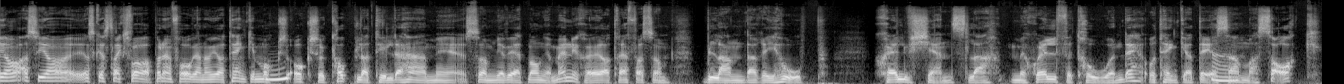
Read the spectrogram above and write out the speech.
Ja, alltså jag, jag ska strax svara på den frågan och jag tänker också, också kopplat till det här med, som jag vet många människor jag träffar som blandar ihop självkänsla med självförtroende och tänker att det är Ja. samma sak.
